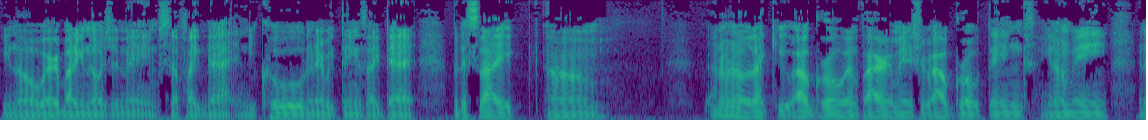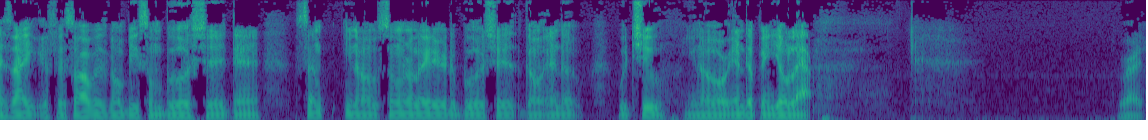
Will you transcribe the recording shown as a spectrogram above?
You know, everybody knows your name, stuff like that, and you cool and everything's like that. But it's like, um, I don't know, like you outgrow environments, you outgrow things, you know what I mean? And it's like if it's always gonna be some bullshit, then some, you know, sooner or later the bullshit gonna end up with you, you know, or end up in your lap. Right.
